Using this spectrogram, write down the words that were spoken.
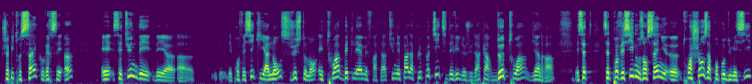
chapitre 5, au verset 1. Et c'est une des, euh, des, prophéties qui annoncent justement, et toi, Bethléem Ephrata, tu n'es pas la plus petite des villes de Juda, car de toi viendra. Et cette, prophétie nous enseigne euh, trois choses à propos du Messie.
